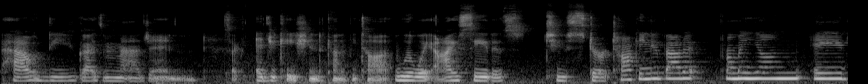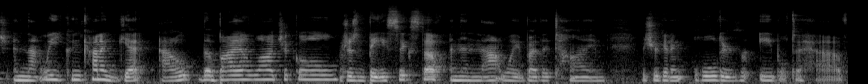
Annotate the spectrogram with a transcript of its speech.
how do you guys imagine sex education to kind of be taught? The way I see it is to start talking about it from a young age, and that way you can kind of get out the biological, just basic stuff, and then that way, by the time as you're getting older, you're able to have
